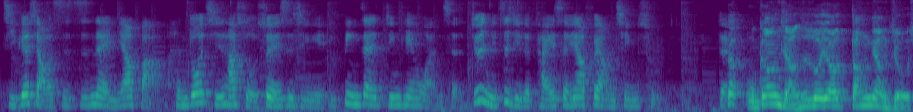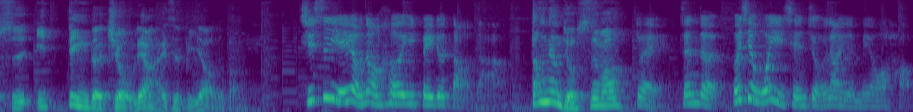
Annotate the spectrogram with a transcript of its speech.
几个小时之内，你要把很多其他琐碎的事情也一并在今天完成，就是你自己的排程要非常清楚。那我刚刚讲是说，要当酿酒师，一定的酒量还是必要的吧？其实也有那种喝一杯就倒的啊。当酿酒师吗？对，真的。而且我以前酒量也没有好，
